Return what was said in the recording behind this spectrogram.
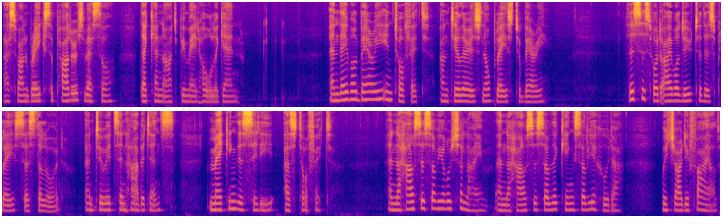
as one breaks a potter's vessel that cannot be made whole again. And they will bury in Tophet until there is no place to bury. This is what I will do to this place, says the Lord, and to its inhabitants, making the city as Tophet. And the houses of Jerusalem and the houses of the kings of Yehuda, which are defiled,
